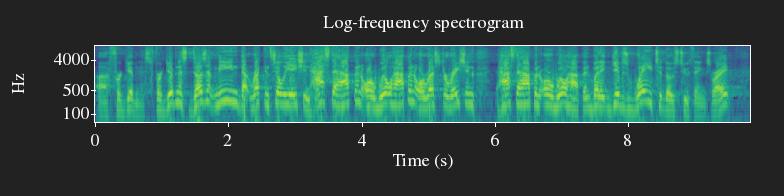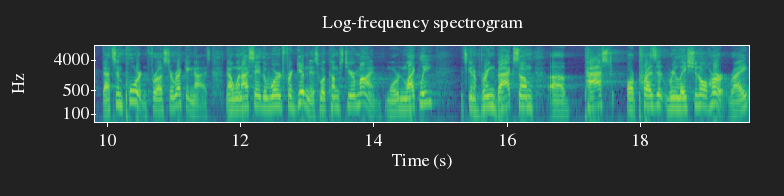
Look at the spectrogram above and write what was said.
uh, forgiveness. Forgiveness doesn't mean that reconciliation has to happen or will happen or restoration has to happen or will happen, but it gives way to those two things, right? That's important for us to recognize. Now, when I say the word forgiveness, what comes to your mind? More than likely, it's going to bring back some uh, past or present relational hurt, right?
